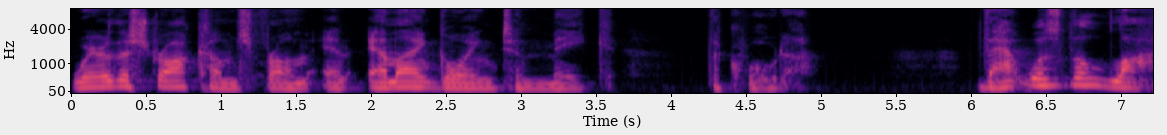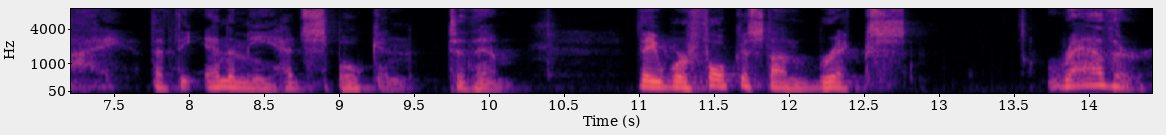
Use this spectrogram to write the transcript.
where the straw comes from, and am I going to make the quota? That was the lie that the enemy had spoken to them. They were focused on bricks rather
